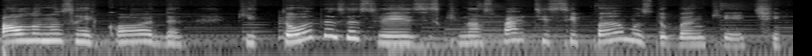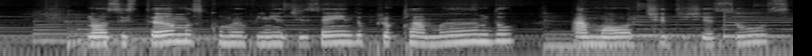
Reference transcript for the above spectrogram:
Paulo nos recorda que todas as vezes que nós participamos do banquete, nós estamos, como eu vinha dizendo, proclamando a morte de Jesus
